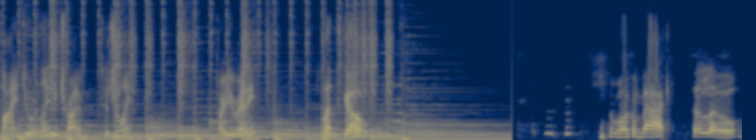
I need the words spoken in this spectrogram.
find your lady tribe to join. Are you ready? Let's go. Welcome back. Hello.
